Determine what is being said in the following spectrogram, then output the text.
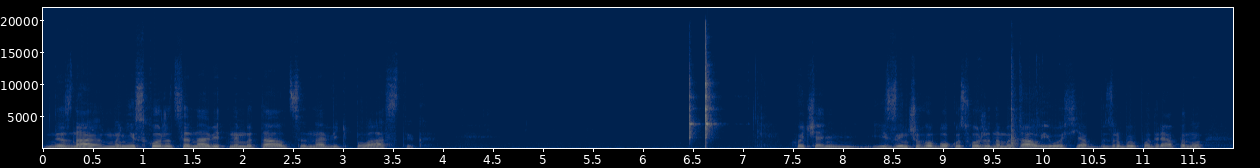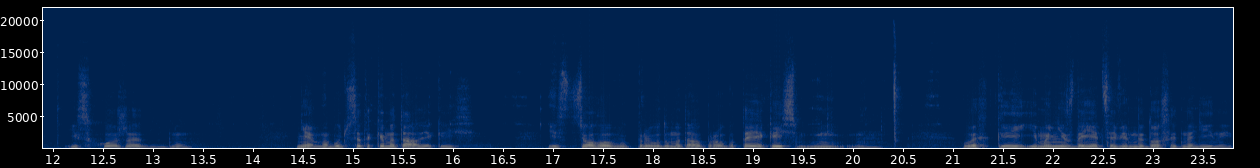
Не знаю, мені схоже, це навіть не метал, це навіть пластик. Хоча і з іншого боку схоже на метал, і ось я зробив подряпину. І схоже, ну. Ні, мабуть, все-таки метал якийсь. І з цього приводу метал. Проте якийсь легкий, і мені здається, він не досить надійний.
